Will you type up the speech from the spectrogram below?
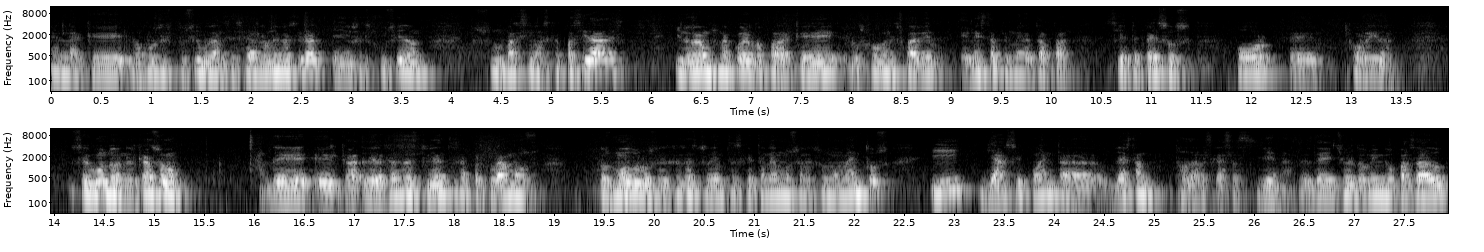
en la que nosotros expusimos la necesidad de la universidad, ellos expusieron sus máximas capacidades y logramos un acuerdo para que los jóvenes paguen en esta primera etapa 7 pesos por eh, corrida. Segundo, en el caso de, el de las casas de estudiantes, aperturamos los módulos de las casas de estudiantes que tenemos en estos momentos y ya se cuenta, ya están todas las casas llenas. De hecho, el domingo pasado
